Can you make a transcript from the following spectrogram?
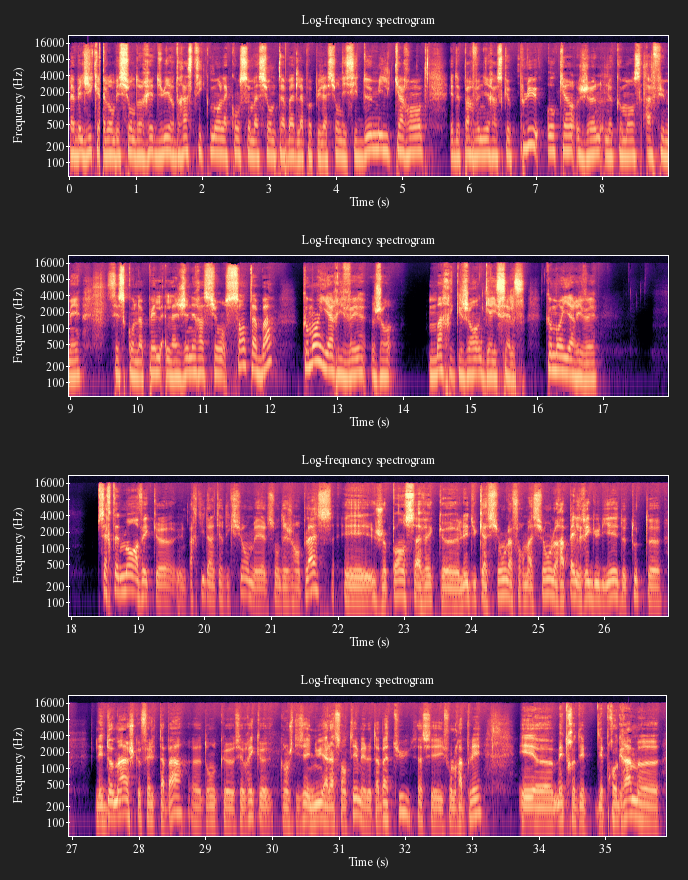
La Belgique a l'ambition de réduire drastiquement la consommation de tabac de la population d'ici 2040 et de parvenir à ce que plus aucun jeune ne commence à fumer. C'est ce qu'on appelle la génération sans tabac. Comment y arriver, Jean, Marc-Jean Geisels Comment y arriver? Certainement avec euh, une partie d'interdiction, mais elles sont déjà en place. Et je pense avec euh, l'éducation, la formation, le rappel régulier de toutes euh, les dommages que fait le tabac. Donc c'est vrai que quand je disais nuit à la santé, mais le tabac tue, ça c'est il faut le rappeler. Et mettre des, des programmes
